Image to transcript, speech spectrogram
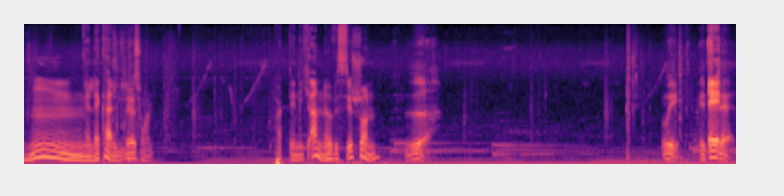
Hm, Leckerli. There's one. Packt den nicht an, ne? Wisst ihr schon. Ugh. Lee, it's dead.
